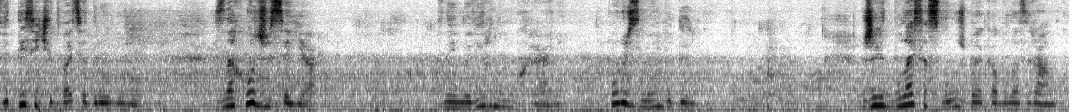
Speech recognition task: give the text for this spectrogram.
2022 року, знаходжуся я в неймовірному храмі поруч з моїм будинком. Вже відбулася служба, яка була зранку.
